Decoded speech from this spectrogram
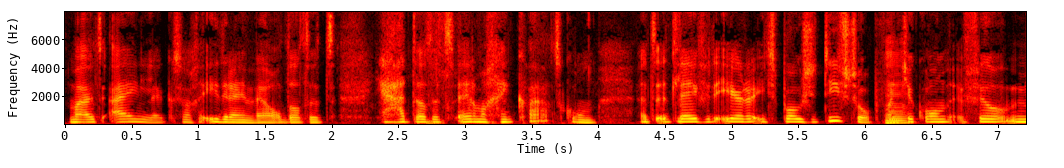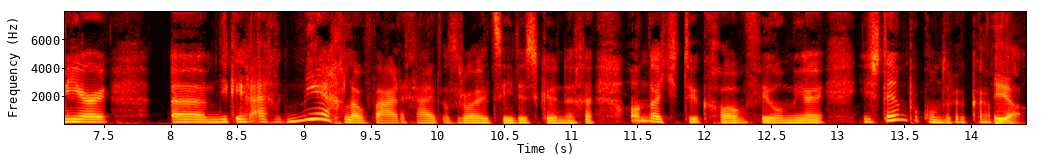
Maar uiteindelijk zag iedereen wel dat het, ja, dat het helemaal geen kwaad kon. Het, het leverde eerder iets positiefs op. Want hm. je kon veel meer Um, je kreeg eigenlijk meer geloofwaardigheid als royalty-deskundige. Omdat je natuurlijk gewoon veel meer je stempel kon drukken. Ja.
